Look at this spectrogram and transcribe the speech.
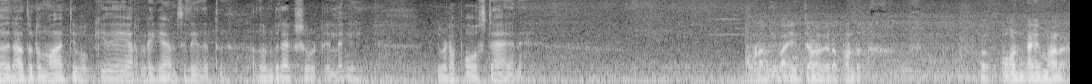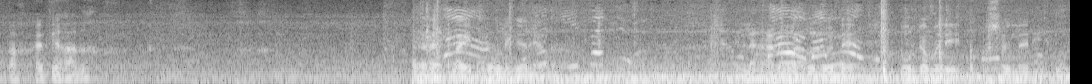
അതിനകത്തോട്ട് മാറ്റി ബുക്ക് ചെയ്ത് എയർ ഇന്ത്യ ക്യാൻസൽ ചെയ്തിട്ട്. അതുകൊണ്ട് രക്ഷപ്പെട്ടു. അല്ലെങ്കിൽ ഇവിടെ പോസ്റ്റ് ആയനെ. നമ്മുടെ ഫ്ലൈറ്റ് അവിടെ കിടപ്പുണ്ട്. ഓൺ ടൈമാണ് കേട്ടോ എത്തിഹാദ് അങ്ങനെ ഫ്ലൈറ്റിനുള്ളിൽ കയറി കേട്ടോ. എല്ലാ ആണുങ്ങളും അതുകൊണ്ട് പിന്നെ ഊർഗം വലി പ്രശ്നമില്ലായിരിക്കും.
